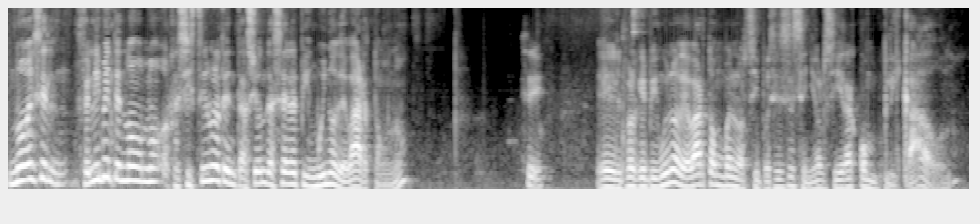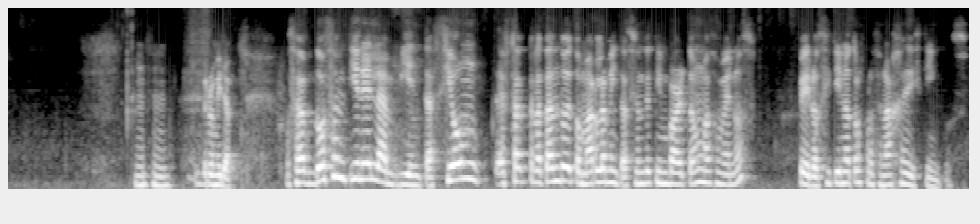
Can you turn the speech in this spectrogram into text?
no es el. Felizmente no, no resistieron la tentación de hacer el pingüino de Barton, ¿no? Sí. El, porque el pingüino de Barton, bueno, sí, pues ese señor sí era complicado, ¿no? Pero mira, o sea, Gotham tiene la ambientación, está tratando de tomar la ambientación de Tim Burton más o menos, pero sí tiene otros personajes distintos.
